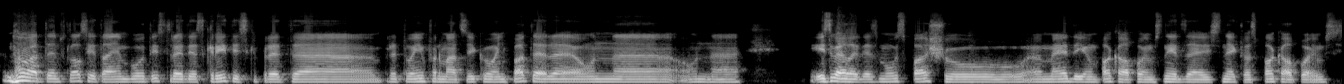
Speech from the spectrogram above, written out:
Novērtējums klausītājiem būtu izturēties kritiski pret, pret to informāciju, ko viņi patērē, un, un izvēlēties mūsu pašu mēdīju un pakalpojumu sniedzēju sniegtos pakalpojumus.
